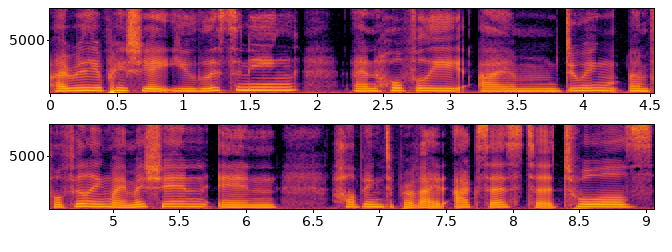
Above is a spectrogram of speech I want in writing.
I really appreciate you listening. And hopefully, I'm doing, I'm fulfilling my mission in helping to provide access to tools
